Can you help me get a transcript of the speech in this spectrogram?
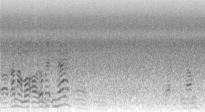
Ờ, khả năng mà ở đâu phải in á năm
